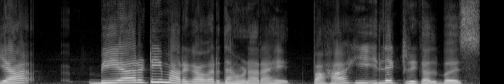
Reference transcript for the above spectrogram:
या बी आर टी मार्गावर धावणार आहेत. पहा ही इलेक्ट्रिकल बस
